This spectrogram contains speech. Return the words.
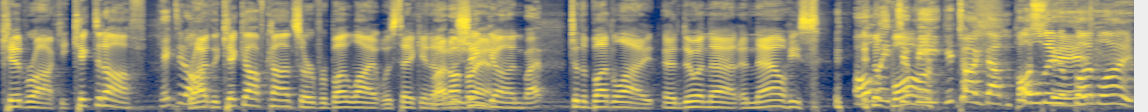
Kid Rock. He kicked it off. Kicked it Right, off. the kickoff concert for Bud Light was taking Right a machine brand. gun Right. to the Bud Light and doing that, and now he's in Only a bar to be, you're talking about holding a Bud Light,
